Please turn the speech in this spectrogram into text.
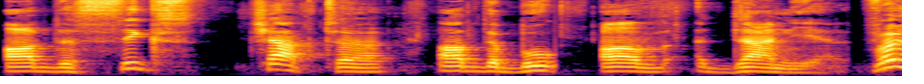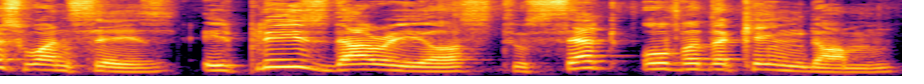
of the sixth chapter of the book of Daniel. Verse 1 says, It pleased Darius to set over the kingdom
